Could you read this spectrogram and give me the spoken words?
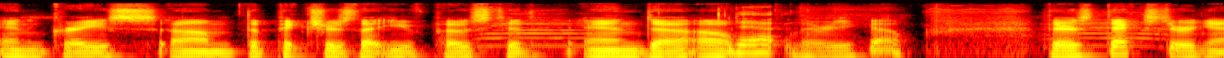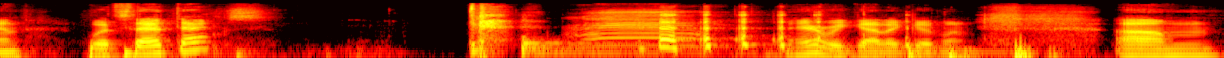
and Grace. Um, the pictures that you've posted, and uh, oh, Yeah. there you go. There's Dexter again. What's that, Dex? there we got a good one. Um,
